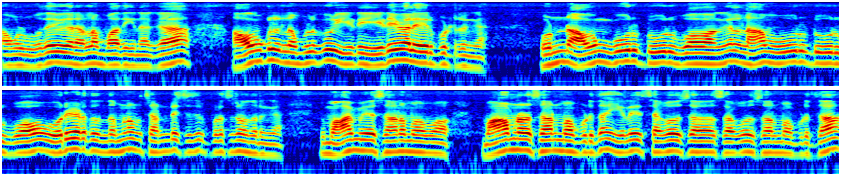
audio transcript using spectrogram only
அவங்களுக்கு உதவிகரெல்லாம் பார்த்தீங்கன்னாக்கா அவங்களுக்கு நம்மளுக்கு ஒரு இடை இடைவேளை ஏற்பட்டுருங்க. ஒன்று அவங்க ஊர் டூர் போவாங்க இல்லை நாம் ஊர் டூர் போவோம். ஒரே இடத்துல இருந்தோம்னா நம்ம சண்டை சேர்த்து பிரச்சனை வந்துடுங்க இப்போ மாமியார் சாணமா மாமனார் சாணம் அப்படி தான் இளைய சகோதர ச சகோதர சாணம் அப்படி தான்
